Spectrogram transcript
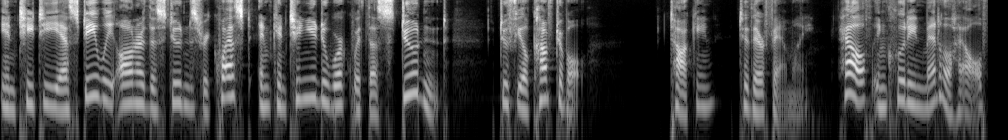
In TTSD, we honor the student's request and continue to work with the student to feel comfortable talking to their family health, including mental health,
